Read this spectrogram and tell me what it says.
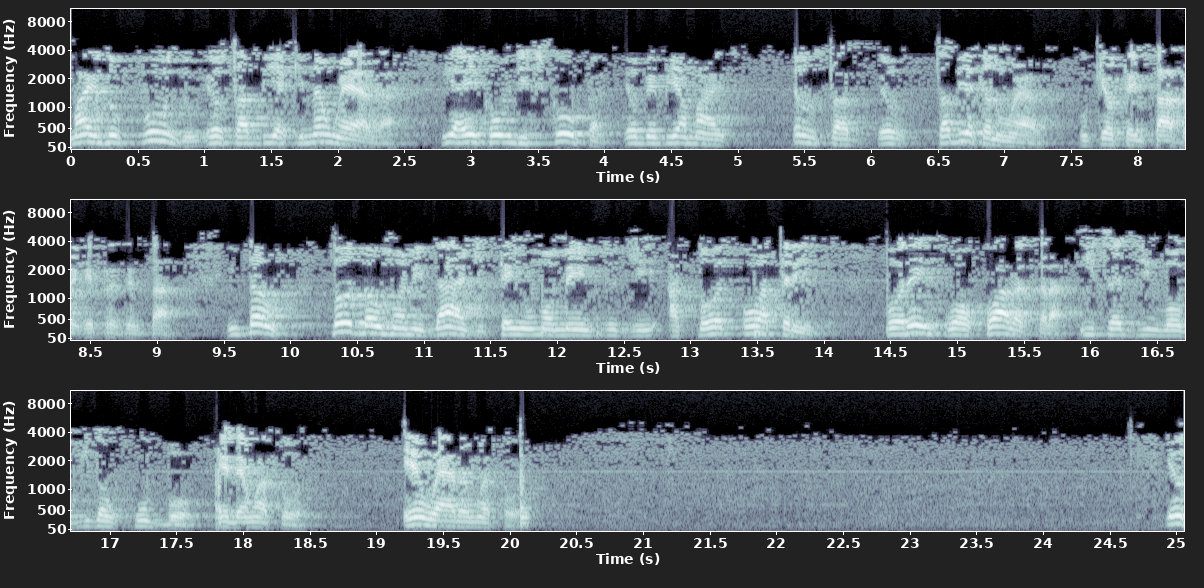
mas no fundo eu sabia que não era. E aí, como desculpa, eu bebia mais. Eu, eu sabia que eu não era o que eu tentava representar. Então, toda a humanidade tem um momento de ator ou atriz. Porém, o alcoólatra, isso é desenvolvido ao cubo. Ele é um ator. Eu era um ator. Eu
